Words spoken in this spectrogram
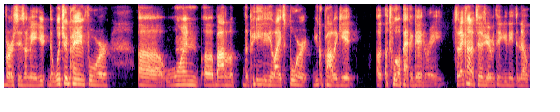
Versus, I mean, you, the, what you're paying for uh, one uh, bottle of the Pedialyte Sport, you could probably get a, a 12 pack of Gatorade. So that kind of tells you everything you need to know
